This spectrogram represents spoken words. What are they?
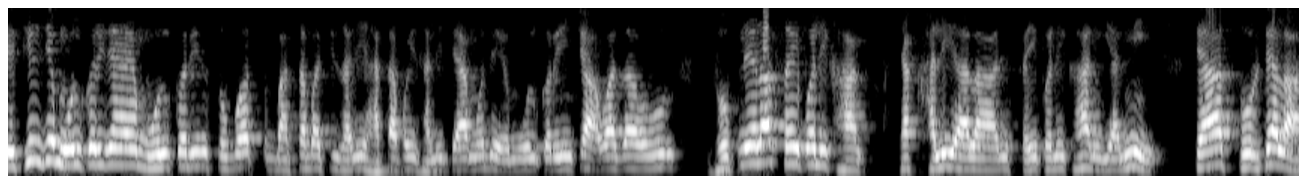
तेथील जे मोलकरीण आहे मोलकरीणसोबत बाचाबाची झाली हातापाई झाली त्यामध्ये मोलकरीणच्या आवाजावरून झोपलेला सैफ अली खान ह्या खाली आला आणि सैफ अली खान यांनी त्या चोरट्याला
